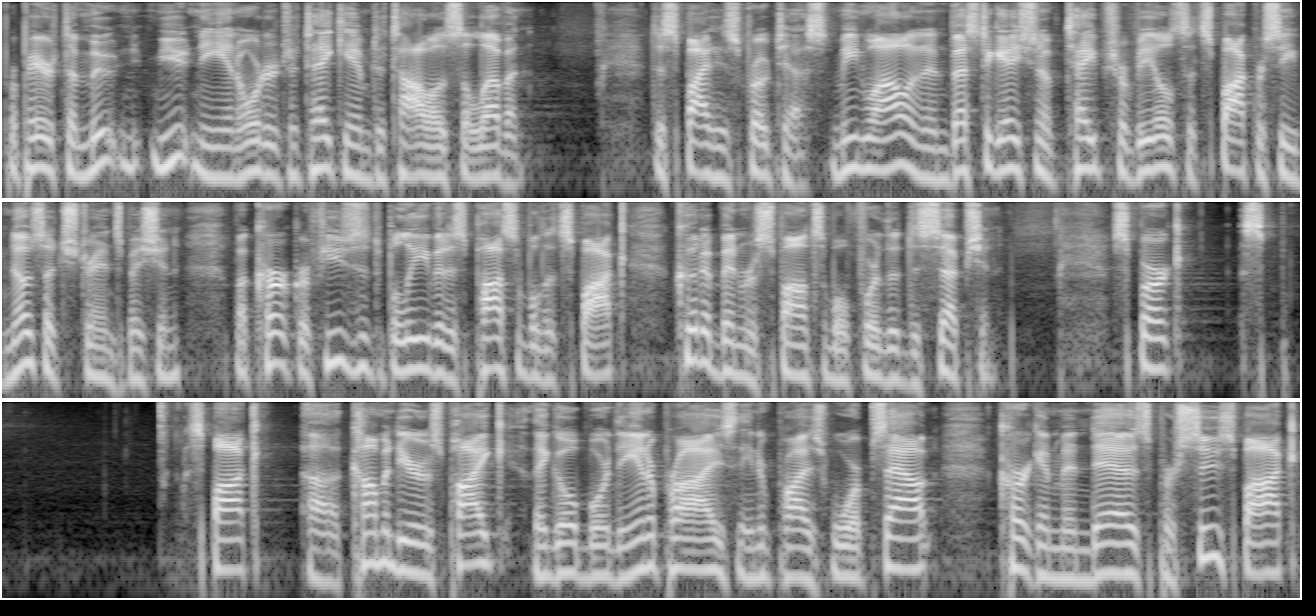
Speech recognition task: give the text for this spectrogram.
prepares to mutiny in order to take him to Talos 11, despite his protest. Meanwhile, an investigation of tapes reveals that Spock received no such transmission, but Kirk refuses to believe it is possible that Spock could have been responsible for the deception. Spurk, Sp- Spock uh, commandeers Pike. They go aboard the Enterprise. The Enterprise warps out. Kirk and Mendez pursue Spock,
